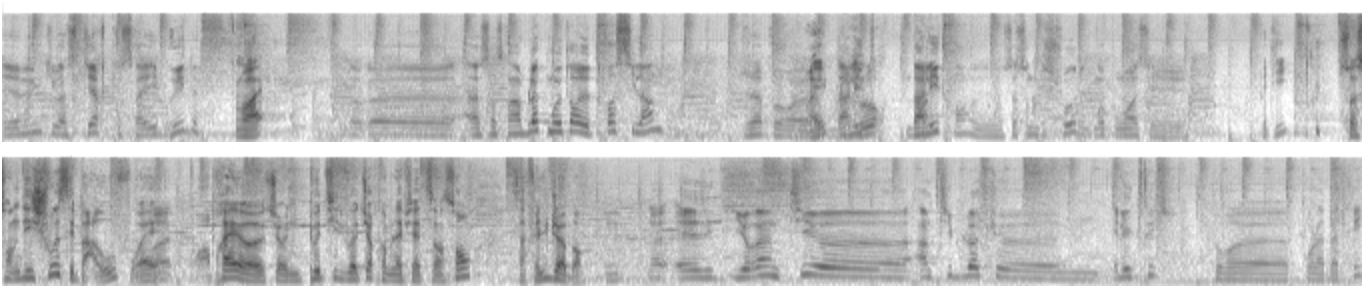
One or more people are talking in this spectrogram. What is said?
Il y en a une qui va se dire qui sera hybride. Ouais, Donc, euh, ah, ça sera un bloc moteur de 3 cylindres. Déjà pour euh, Oui, d'un litre, d'un litre hein, euh, 70 chevaux. Donc, moi, pour moi, c'est petit. 70 chevaux c'est pas ouf, ouais. Ouais. Bon, après, euh, sur une petite voiture comme la Fiat 500, ça fait le job. hein. Et Il y aura un petit, euh, un petit bloc électrique pour, euh, pour la batterie.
